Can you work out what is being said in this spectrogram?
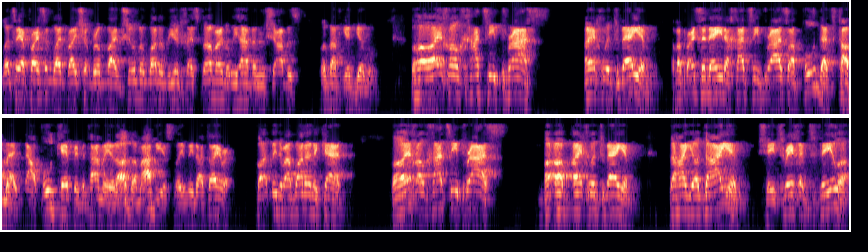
Let's say a person went Raisha Baruba b'mayim shuvim, one of the Yud Chestover that we have in Shabbos, on Daf Yud Gimel. V'ha'eichel chatzi pras. If a person ate a chatzi pras of food that's tamei, now food can't be tamei in Adam, obviously, midatayra. but with the Rabbanan it can. V'oichal chatzi pras, oichel uh, uh, tveim, v'hayodayim, sheitzrichem tefillah,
